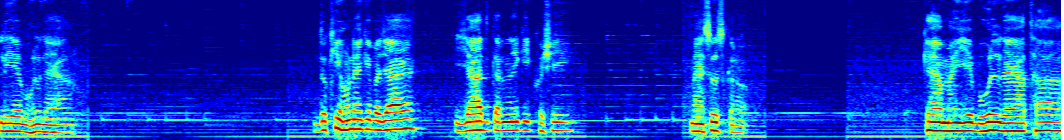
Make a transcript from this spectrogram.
लिए भूल गया? दुखी होने की बजाय याद करने की खुशी महसूस करो। क्या मैं ये भूल गया था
